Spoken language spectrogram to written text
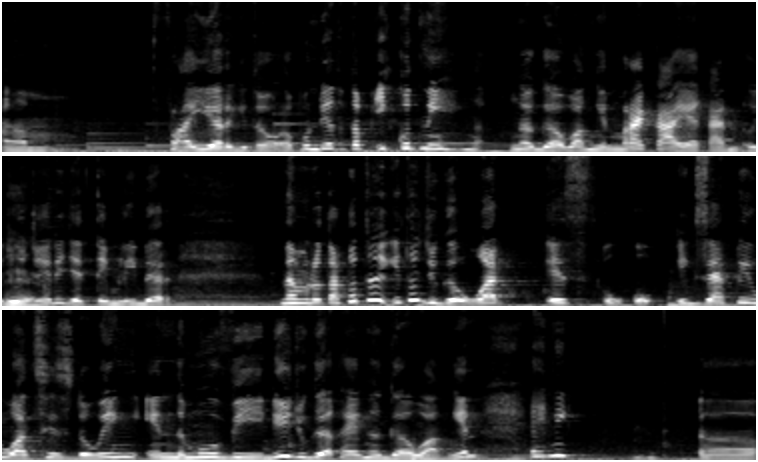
um, flyer gitu walaupun dia tetap ikut nih nge- ngegawangin mereka ya kan ujung-ujungnya dia jadi team leader nah menurut aku tuh itu juga what is exactly what he's doing in the movie. Dia juga kayak ngegawangin eh ini uh,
